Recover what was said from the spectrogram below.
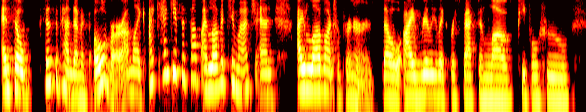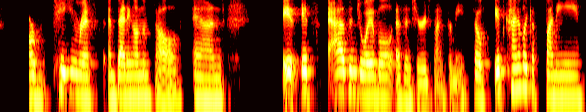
and so since the pandemic's over, I'm like, I can't give this up. I love it too much. And I love entrepreneurs. So I really like respect and love people who are taking risks and betting on themselves. And it, it's as enjoyable as interior design for me. So it's kind of like a funny,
